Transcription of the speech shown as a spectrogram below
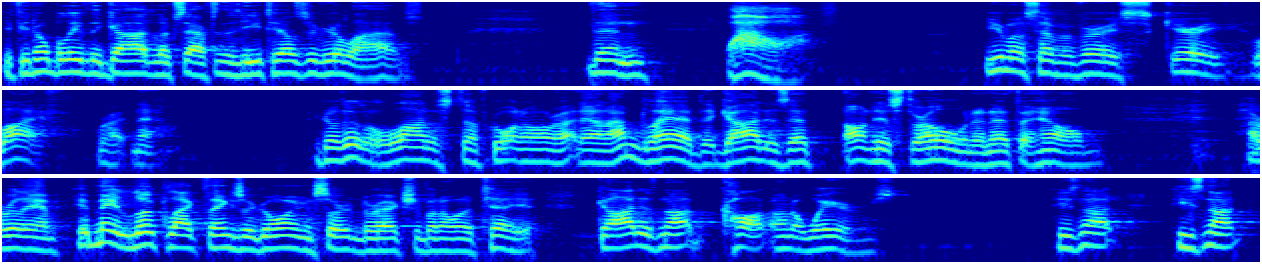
If you don't believe that God looks after the details of your lives, then wow, you must have a very scary life right now. Because there's a lot of stuff going on right now. And I'm glad that God is at, on his throne and at the helm. I really am. It may look like things are going a certain direction, but I want to tell you, God is not caught unawares. He's not, he's not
